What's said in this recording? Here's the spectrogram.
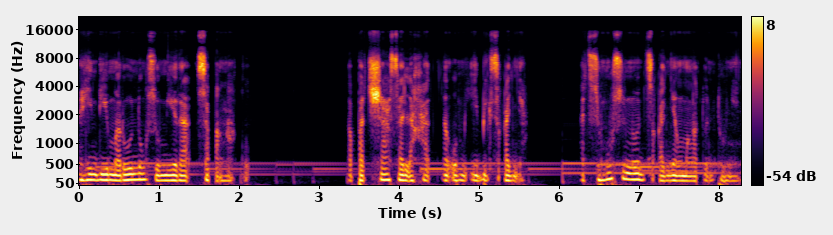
na hindi marunong sumira sa pangako. Tapat siya sa lahat ng umiibig sa Kanya at sumusunod sa Kanyang mga tuntunin.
